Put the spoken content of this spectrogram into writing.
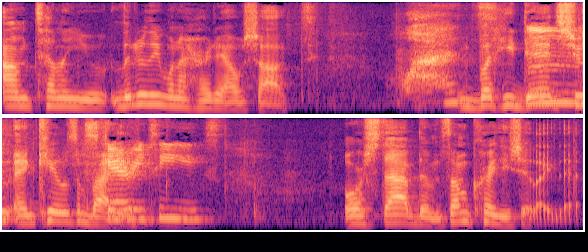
I'm telling you, literally when I heard it, I was shocked. What? But he did shoot and kill somebody. Mm. Scary tease. Or stab them. Some crazy shit like that.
